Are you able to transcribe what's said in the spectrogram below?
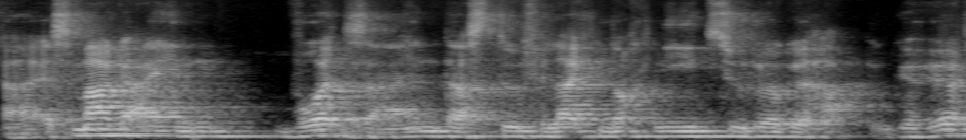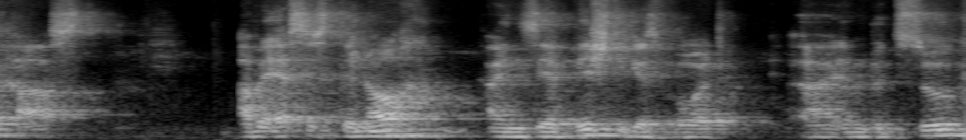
Äh, es mag ein Wort sein, das du vielleicht noch nie zuvor gehört hast, aber es ist dennoch ein sehr wichtiges Wort äh, in Bezug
